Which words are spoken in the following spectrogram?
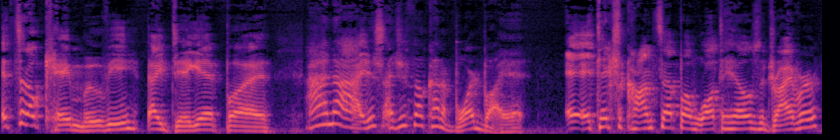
It's an okay movie. I dig it, but I don't know. I just I just felt kind of bored by it. It, it takes the concept of Walter Hill as the driver,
